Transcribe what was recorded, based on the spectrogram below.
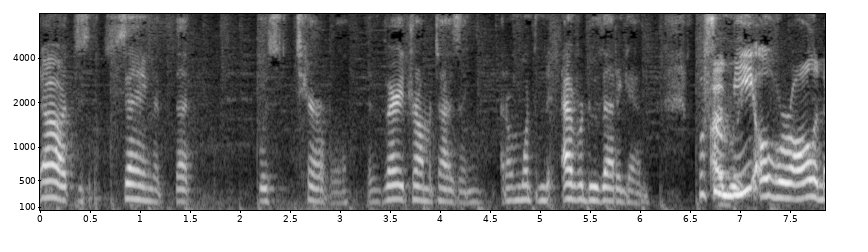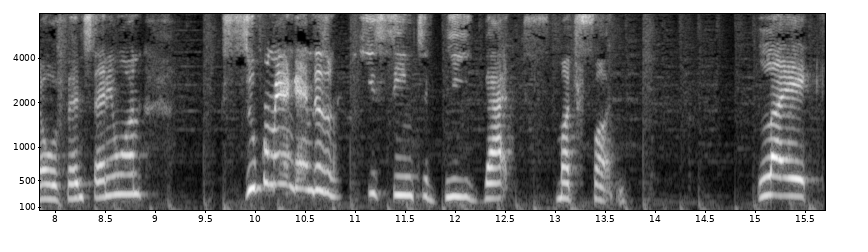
No, just saying that that was terrible and very traumatizing. I don't want them to ever do that again. But for me, overall, and no offense to anyone, Superman game doesn't really seem to be that much fun. Like,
